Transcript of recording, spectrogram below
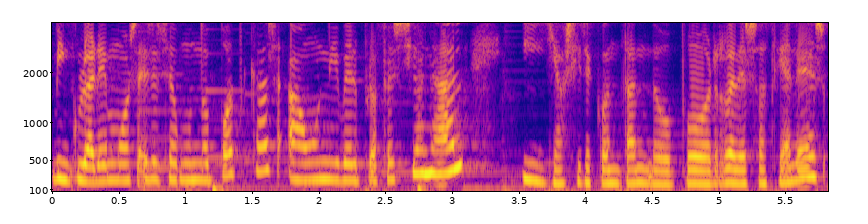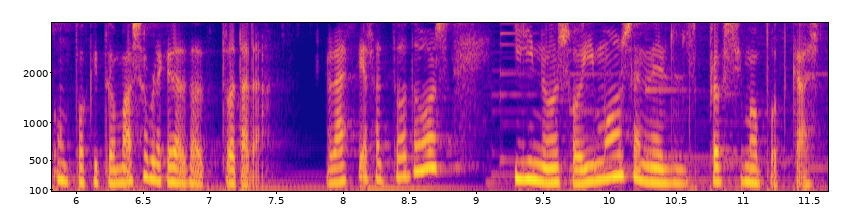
Vincularemos ese segundo podcast a un nivel profesional y ya os iré contando por redes sociales un poquito más sobre qué tratará. Gracias a todos y nos oímos en el próximo podcast.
